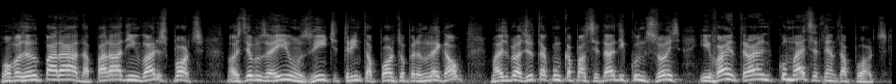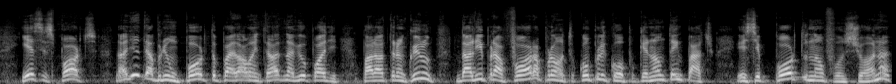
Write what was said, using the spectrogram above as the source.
vão fazendo parada, parada em vários portos. Nós temos aí uns 20, 30 portos operando legal, mas o Brasil está com capacidade e condições e vai entrar com mais de 70 portos. E esses portos, não adianta abrir um porto para lá uma entrada, o navio pode parar tranquilo aquilo, dali para fora, pronto, complicou, porque não tem pátio. Esse porto não funciona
